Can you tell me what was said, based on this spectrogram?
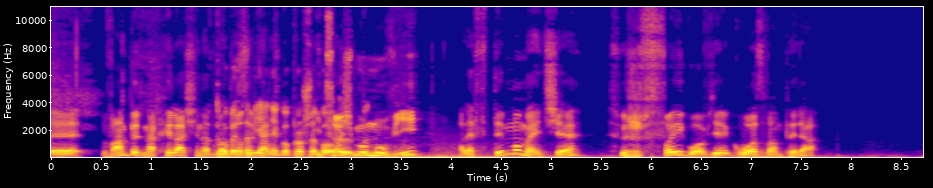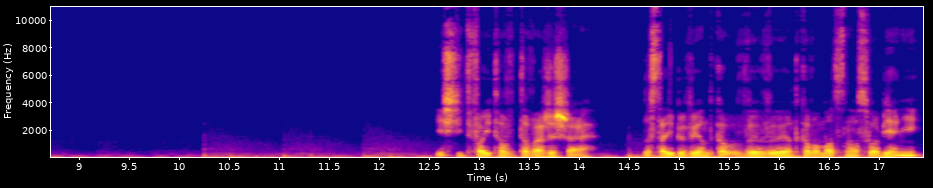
e, wampir nachyla się nad Tylko bez zabijania i, go, proszę, i bo... coś mu bo- mówi, ale w tym momencie słyszysz w swojej głowie głos wampyra. Jeśli twoi to towarzysze zostaliby wyjątkowo, wy, wyjątkowo mocno osłabieni,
